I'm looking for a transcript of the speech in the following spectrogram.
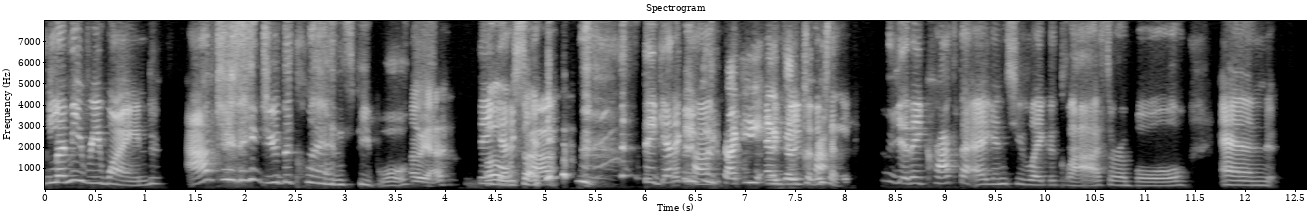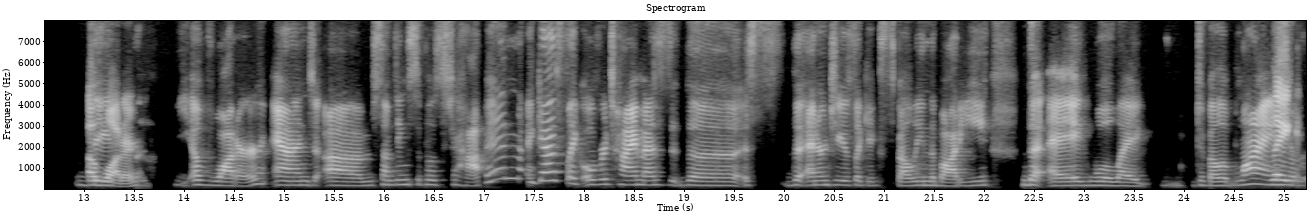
Let me rewind. After they do the cleanse, people, Oh yeah. they Oh, get a sorry. cup. they get a cup Cracking and they each other's crack- head. yeah, they crack the egg into like a glass or a bowl and of water. of water and um something's supposed to happen i guess like over time as the the energy is like expelling the body the egg will like develop lines Like- or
